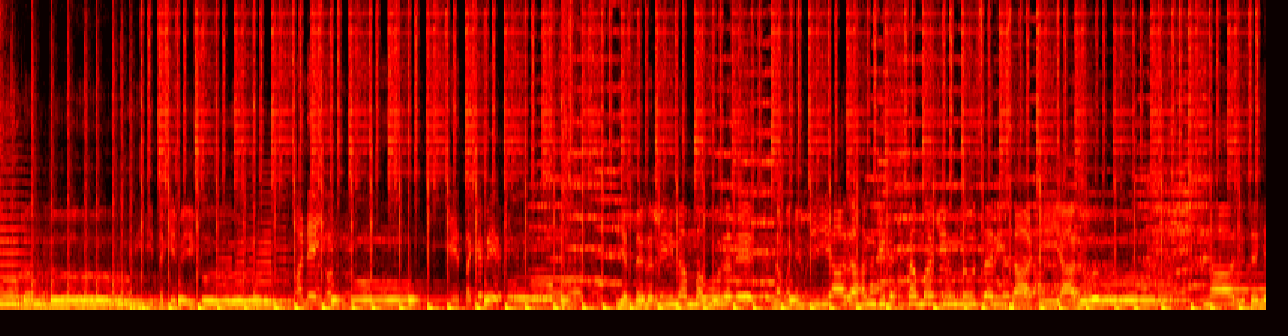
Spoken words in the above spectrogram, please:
ಊರೊಂದು ಈತಕ್ಕೆ ಬೇಕು. ಮನೆಯೊಂದು ಏತಕ್ಕೆ ಬೇಕು. ಎಲ್ಲರಲ್ಲಿ ನಮ್ಮ ಊರದೇ, ನಮಗಿಲ್ಲಿ ಯಾರ ಹಂಗಿದೆ, ನಮಗಿನ್ನು ಸರಿ ಸಾಟಿ ಯಾರು? ನಾರದಯ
